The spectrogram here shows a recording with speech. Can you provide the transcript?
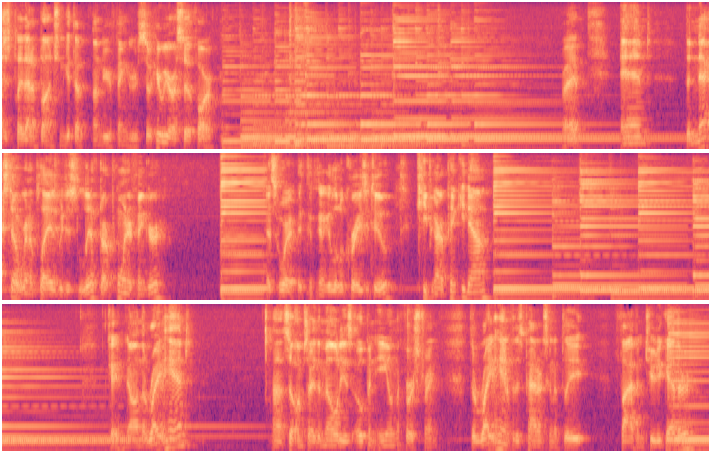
Just play that a bunch and get that under your fingers. So here we are so far. Right? And the next note we're going to play is we just lift our pointer finger. That's where it's going to get a little crazy too. Keeping our pinky down. Okay, now on the right hand, uh, so I'm sorry, the melody is open E on the first string. The right hand for this pattern is going to play 5 and 2 together,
